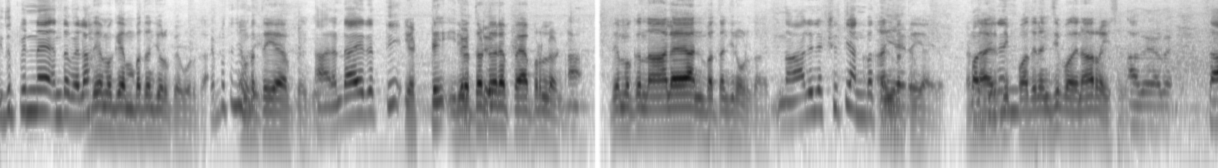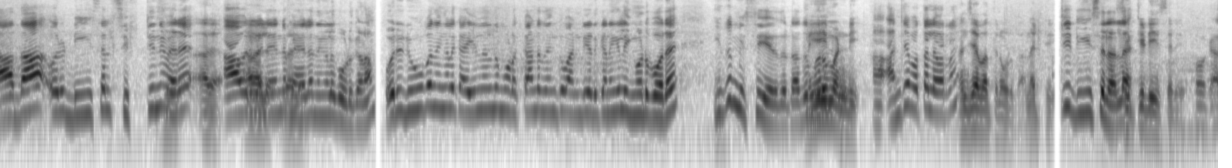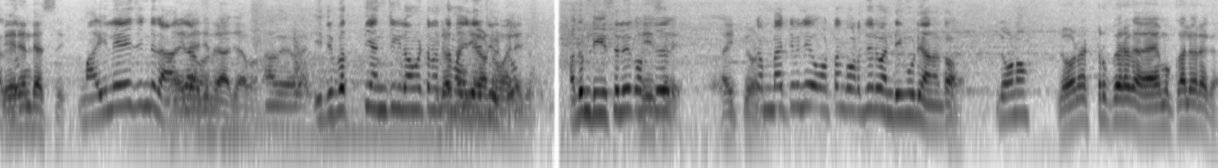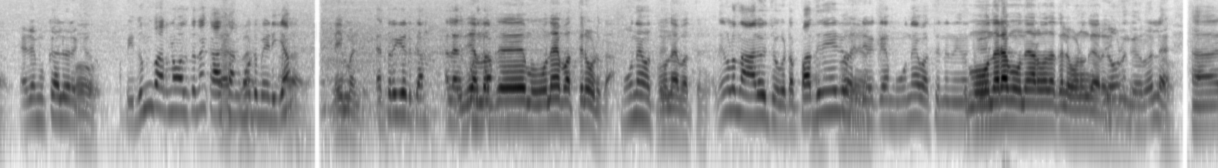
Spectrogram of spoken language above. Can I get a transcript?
ഇത് പിന്നെ എന്താ വില? ഇത് നമുക്ക് എൺപത്തഞ്ച് റുപ്യ കൊടുക്കാം. റുപ്യക്ക് രണ്ടായിരത്തി എട്ട് ഇരുപത്തെട്ട് വരെ പേപ്പറിലുണ്ട്. ഇത് നമുക്ക് നാല് അൻപത്തഞ്ചിന് കൊടുക്കാൻ പറ്റും. നാല് ലക്ഷത്തി അൻപത്തി അൻപത്തി അയ്യായിരം രണ്ടായിരത്തി പതിനഞ്ച് പതിനാറ് റേസ് അതെ അതെ. സാധാ ഒരു ഡീസൽ സ്വിഫ്റ്റിന് വരെ ആ ഒരു വിലേന്റെ മേലെ നിങ്ങൾ കൊടുക്കണം. ഒരു രൂപ നിങ്ങൾ കയ്യിൽ നിന്ന് മുടക്കാണ്ട് നിങ്ങൾക്ക് വണ്ടി എടുക്കണമെങ്കിൽ ഇങ്ങോട്ട് പോരെ. ഇത് മിസ് ചെയ്യരുത് കേട്ടോ അത് വണ്ടി. അഞ്ചേ പത്തല്ലേ പറഞ്ഞ? അഞ്ചേ പത്തിന് കൊടുക്കാം നെറ്റ് ഡീസൽ അല്ലേ? ഡീസൽ മൈലേജിന്റെ രാജാവ് മൈലേജിന്റെ രാജാവാണ്. അതെ അതെ. ഇരുപത്തി അഞ്ച് കിലോമീറ്ററിനടുത്ത് മൈലേജ് കിലോമീറ്റർ കിട്ടും. മൈലേജ് അതും ഡീസൽ കുറച്ച് കമ്പാറ്റീവ്ലി ഓട്ടം കുറഞ്ഞൊരു വണ്ടിയും കൂടിയാണ് കേട്ടോ ലോണോ? ലോൺ എട്ട് റുപ്യ വരെ ഏഴ് മുക്കാൽ വരെ ആവും ഏഴേ മുക്കാൽ വരെ ഇതും പറഞ്ഞ പോലെ തന്നെ കാശ് അങ്ങോട്ട് മേടിക്കാം. ലൈൻ വണ്ടി എത്രയ്ക്ക് എടുക്കാം? അല്ല ഇത് നമുക്ക് മൂന്നേ പത്തിന് കൊടുക്കാം. മൂന്നേ പത്ത് മൂന്നേ പത്തിന്. നിങ്ങളൊന്ന് ആലോചിച്ച് നോക്കട്ടെ. പതിനേഴ് വണ്ടിയൊക്കെ മൂന്നേ പത്തിന് നിങ്ങൾ മൂന്നര മൂന്നേ അറുപതൊക്കെ ലോണും കയറി ലോണും കയറും അല്ലേ?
